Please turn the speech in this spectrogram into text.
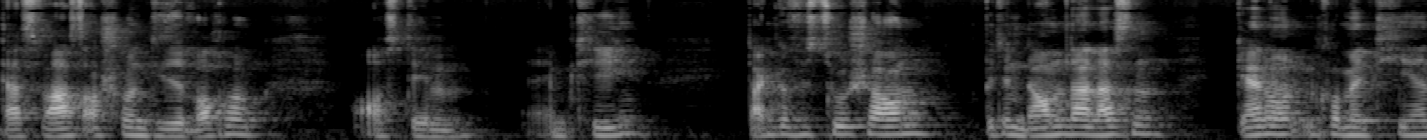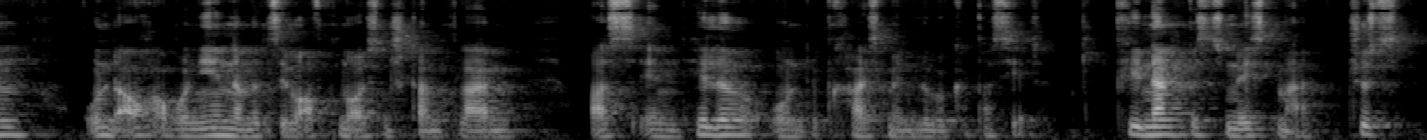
Das war es auch schon diese Woche aus dem MT. Danke fürs Zuschauen. Bitte einen Daumen da lassen, gerne unten kommentieren und auch abonnieren, damit Sie immer auf dem neuesten Stand bleiben was in Hille und im Kreis Minden-Lübbecke passiert. Vielen Dank, bis zum nächsten Mal. Tschüss.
